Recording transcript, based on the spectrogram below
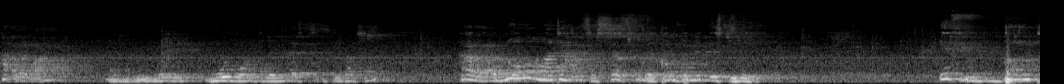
However, and we may move on to the next introduction, However, no matter how successful a company is today, if you don't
